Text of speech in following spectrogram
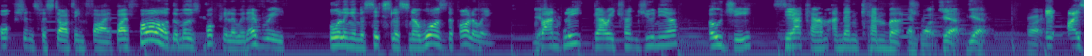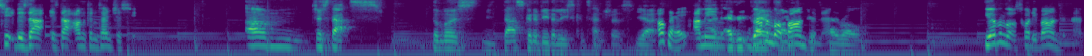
options for starting five. By far, the most popular with every balling in the six listener was the following: Yeah. VanVleet, Gary Trent Jr., OG, Siakam, and then Khem Birch. And, uh, yeah, yeah, right. It, I see. Is that is that uncontentious? Um, just that's the most. That's going to be the least contentious. Yeah. Okay. I mean, you haven't got Barnes in there. role. You haven't got Scottie Barnes in there.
